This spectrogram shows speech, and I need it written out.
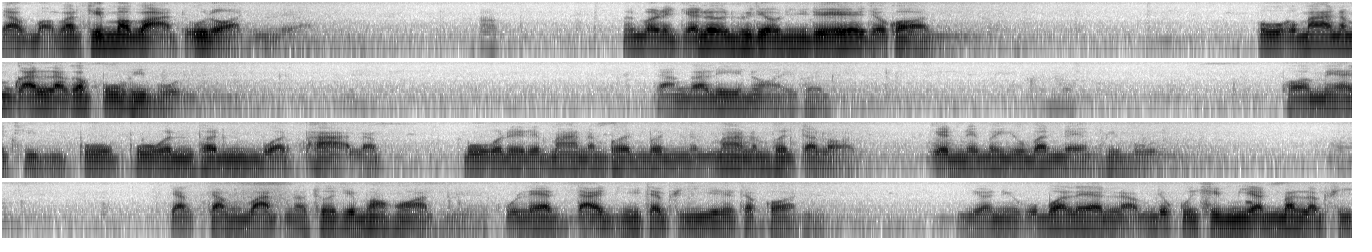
จากบอกว่าทิมบาทอุดรเนี่ยมันบ่ได้เจริญคือเดี๋ยวนี้เด้เจ้าก่อนปูกับมาน้ำกันแล้วก็ปูพี่บุญ จังกะลี่หน่อยเพิ่นพ่อแม่ถิ่มปูปูเพิ่นเพิ่นบวชพระแล้วปูก็ได้ได้มาน้ำเพลินเพลินมาน้ำเพลินตลอดเย็นได้มาอยู่บันแดงพี่บุญจากจังหวัดนะทั่วที่มาหอดนี่กูแล่นตายหนีแต่ผีเลยแตะก่อนเดี๋ยวนี้กูบ่แล่นแล้วมันจะกูสิเมียนมันละผี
